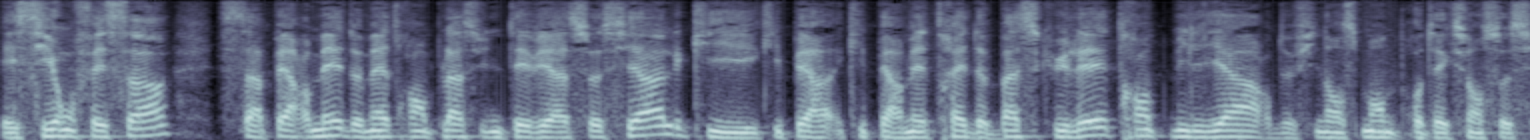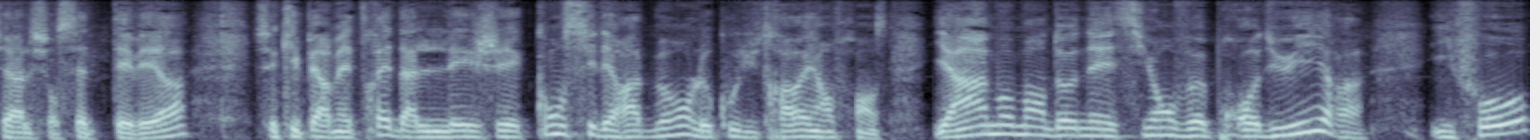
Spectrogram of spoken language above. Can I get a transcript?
Et si on fait ça, ça permet de mettre en place une TVA sociale qui, qui permettrait de basculer 30 milliards de financement de protection sociale sur cette TVA, ce qui permettrait d'alléger considérablement le coût du travail en France. Il y a un moment donné, si on veut produire, il faut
